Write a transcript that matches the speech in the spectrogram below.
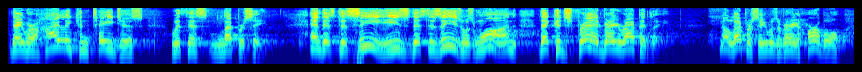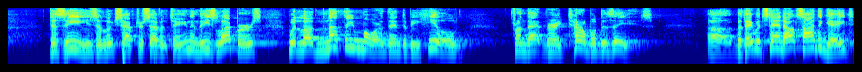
they were highly contagious with this leprosy. And this disease, this disease was one that could spread very rapidly. Know, leprosy was a very horrible disease in Luke chapter 17, and these lepers would love nothing more than to be healed from that very terrible disease. Uh, but they would stand outside the gate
